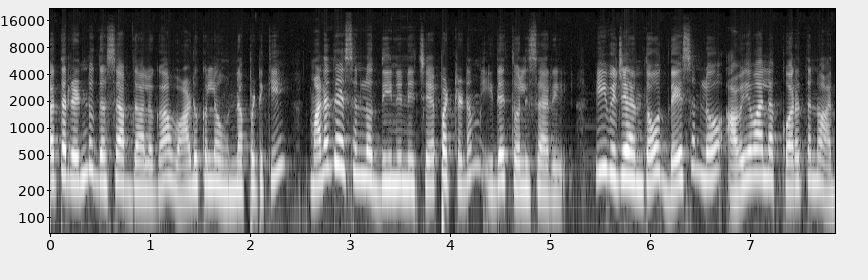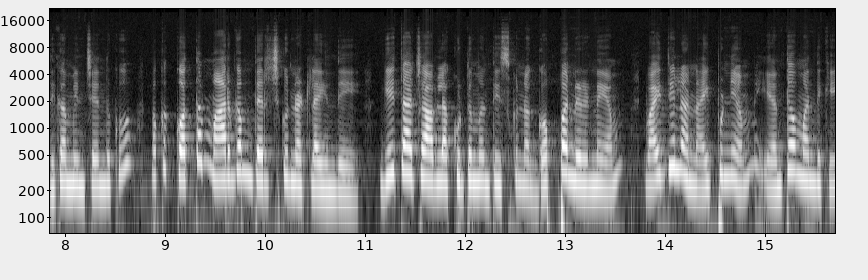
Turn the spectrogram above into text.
గత రెండు దశాబ్దాలుగా వాడుకలో ఉన్నప్పటికీ మన దేశంలో దీనిని చేపట్టడం ఇదే తొలిసారి. ఈ విజయంతో దేశంలో అవయవాల కొరతను అధిగమించేందుకు ఒక కొత్త మార్గం తెరుచుకున్నట్లయింది. గీతా చావ్లా కుటుంబం తీసుకున్న గొప్ప నిర్ణయం వైద్యుల నైపుణ్యం ఎంతో మందికి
